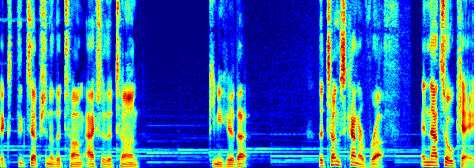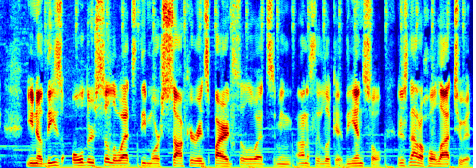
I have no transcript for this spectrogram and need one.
ex exception of the tongue, actually the tongue, can you hear that? The tongue's kind of rough. And that's okay. You know, these older silhouettes, the more soccer inspired silhouettes, I mean, honestly, look at the insole. There's not a whole lot to it.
